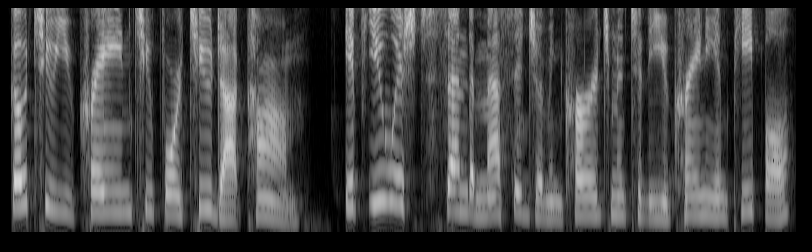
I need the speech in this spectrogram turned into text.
go to Ukraine242.com. If you wish to send a message of encouragement to the Ukrainian people,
